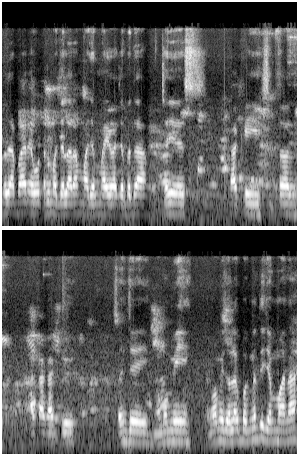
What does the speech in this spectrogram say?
બધા બારે હોટલમાં જલારામમાં જમવા આવ્યા છે બધા. જયેશ કાકી શીતલ કાકા કાકી સંજય મમ્મી. મમ્મી તો લગભગ નથી જમવાના.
